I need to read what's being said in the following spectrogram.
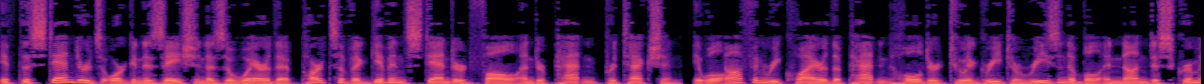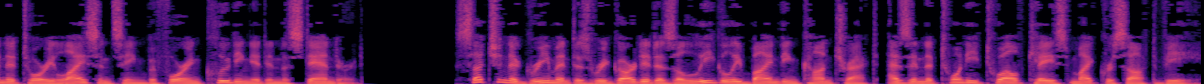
If the standards organization is aware that parts of a given standard fall under patent protection, it will often require the patent holder to agree to reasonable and non-discriminatory licensing before including it in the standard. Such an agreement is regarded as a legally binding contract, as in the 2012 case Microsoft v.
